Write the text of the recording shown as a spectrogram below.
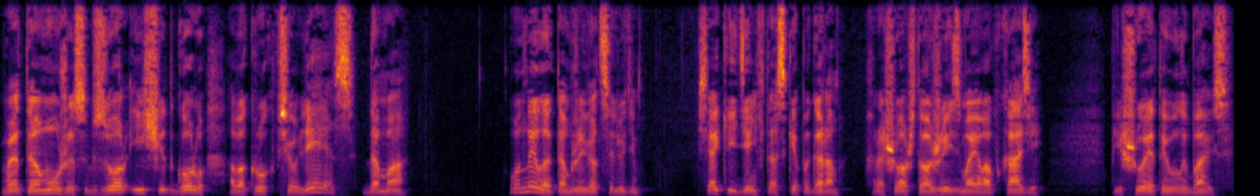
В этом ужас, взор ищет гору, а вокруг все лес, дома. Уныло там живется людям. Всякий день в тоске по горам. Хорошо, что жизнь моя в Абхазии. Пишу это и улыбаюсь.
